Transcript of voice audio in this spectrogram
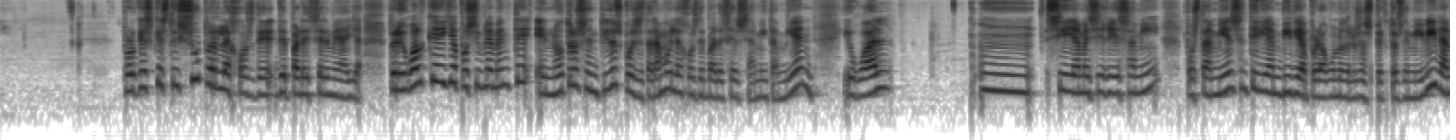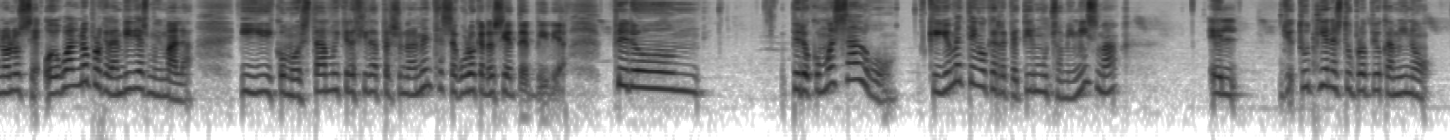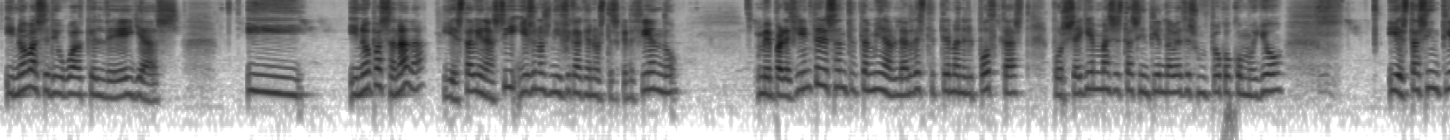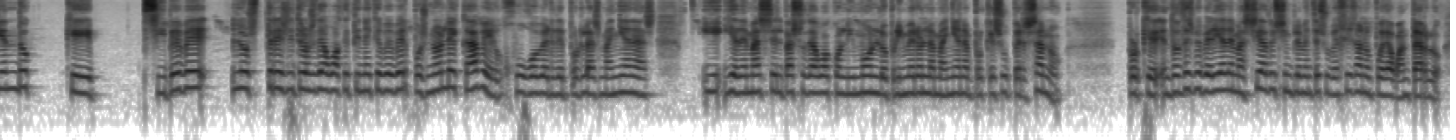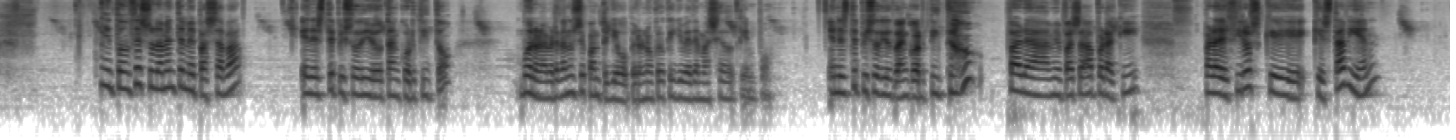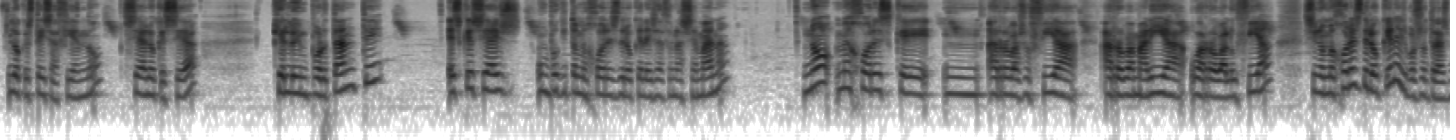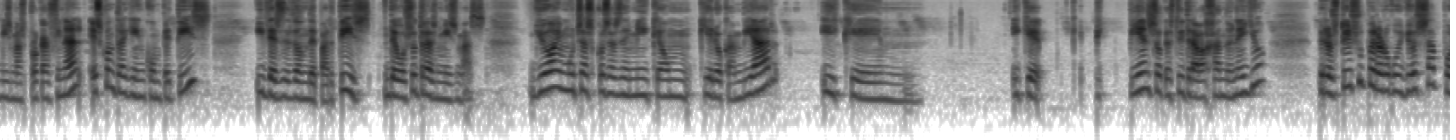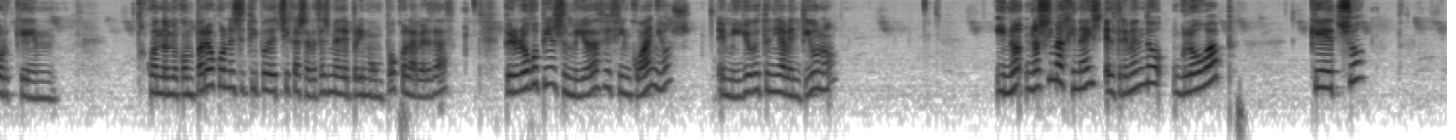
Porque es que estoy súper lejos de, de, parecerme a ella. Pero igual que ella, posiblemente en otros sentidos, pues estará muy lejos de parecerse a mí también. Igual Mm, si ella me siguiese a mí, pues también sentiría envidia por alguno de los aspectos de mi vida, no lo sé. O igual no, porque la envidia es muy mala. Y como está muy crecida personalmente, seguro que no siente envidia. Pero. Pero como es algo que yo me tengo que repetir mucho a mí misma, el. tú tienes tu propio camino y no va a ser igual que el de ellas. Y. Y no pasa nada. Y está bien así. Y eso no significa que no estés creciendo me parecía interesante también hablar de este tema en el podcast, por si alguien más está sintiendo a veces un poco como yo y está sintiendo que si bebe los tres litros de agua que tiene que beber, pues no le cabe jugo verde por las mañanas y, y además el vaso de agua con limón lo primero en la mañana porque es súper sano, porque entonces bebería demasiado y simplemente su vejiga no puede aguantarlo. Entonces solamente me pasaba en este episodio tan cortito, bueno, la verdad no sé cuánto llevo, pero no creo que lleve demasiado tiempo en este episodio tan cortito, para, me pasaba por aquí, para deciros que, que está bien lo que estáis haciendo, sea lo que sea, que lo importante es que seáis un poquito mejores de lo que les hace una semana. No mejores que mm, arroba Sofía, arroba María o arroba Lucía, sino mejores de lo que eres vosotras mismas, porque al final es contra quien competís y desde donde partís, de vosotras mismas. Yo hay muchas cosas de mí que aún quiero cambiar, y que, y que pienso que estoy trabajando en ello, pero estoy súper orgullosa porque cuando me comparo con ese tipo de chicas a veces me deprimo un poco, la verdad, pero luego pienso en mi yo de hace 5 años, en mi yo que tenía 21, y no, no os imagináis el tremendo glow up que he hecho,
